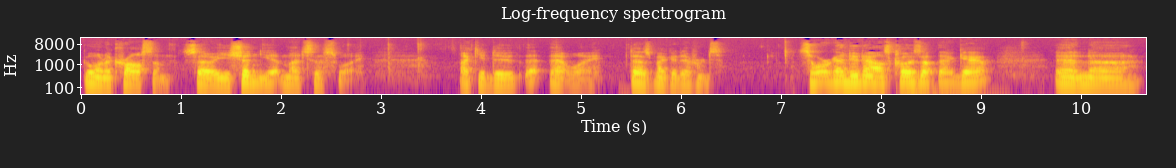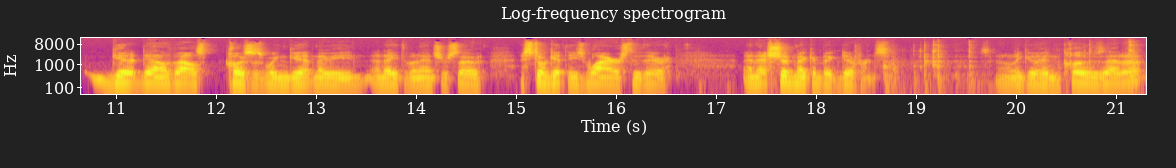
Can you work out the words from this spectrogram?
going across them. So you shouldn't get much this way like you do that, that way. It does make a difference. So what we're going to do now is close up that gap and uh, get it down about as close as we can get, maybe an eighth of an inch or so, and still get these wires through there. And that should make a big difference. So let me go ahead and close that up.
